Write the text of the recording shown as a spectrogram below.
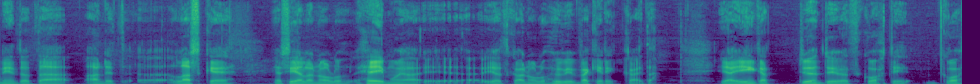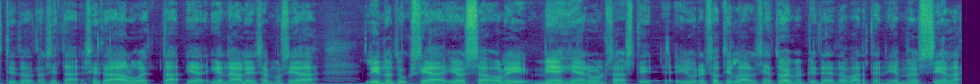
niin tota, Andet äh, laskee ja siellä on ollut heimoja, äh, jotka on ollut hyvin väkirikkaita. Ja Inkat työntyivät kohti, kohti tota sitä, sitä aluetta ja, ja nämä oli semmoisia linnoituksia, joissa oli miehiä runsaasti juuri sotilaallisia toimenpiteitä varten ja myös siellä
